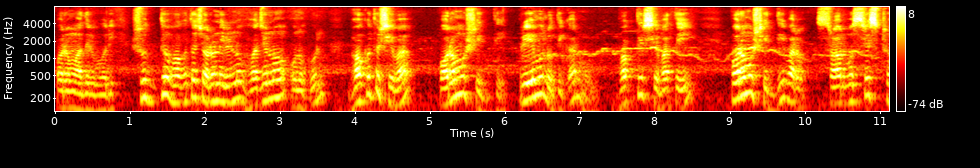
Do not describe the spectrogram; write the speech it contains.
পরমাদের বলি। শুদ্ধ ভগত চরণ রেণু ভজন অনুকূল। ভগত সেবা পরম সিদ্ধি, প্রেম লতিকার মূল। ভক্তের সেবাতেই পরম সিদ্ধি বা সর্বশ্রেষ্ঠ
